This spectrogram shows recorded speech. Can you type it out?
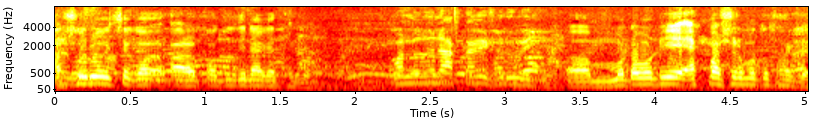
আর শুরু হয়েছে আর কতদিন আগে থেকে? পনেরো দিন আগ শুরু হয়েছে। মোটামুটি এক মাসের মতো থাকে।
